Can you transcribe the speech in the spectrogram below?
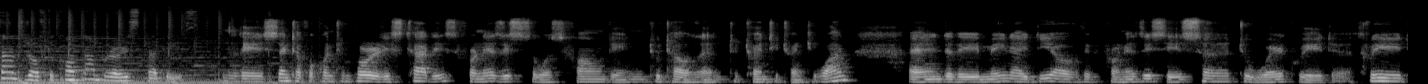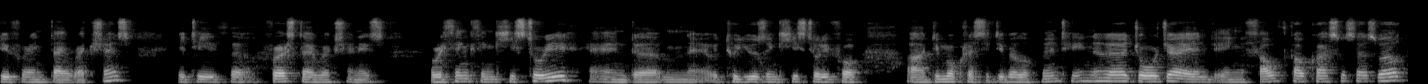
Center of the Contemporary Studies. The Center for Contemporary Studies, Phronesis, was founded in 2000 to 2021. And the main idea of the Phronesis is uh, to work with uh, three different directions. It is the first direction is rethinking history and um, to using history for uh, democracy development in uh, Georgia and in South Caucasus as well.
